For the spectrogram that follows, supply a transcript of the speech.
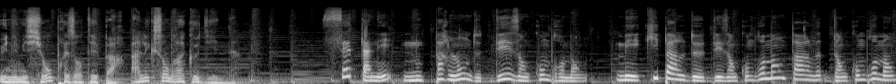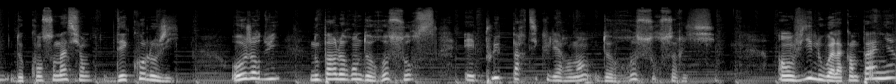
Une émission présentée par Alexandra Codine. Cette année, nous parlons de désencombrement. Mais qui parle de désencombrement parle d'encombrement, de consommation, d'écologie. Aujourd'hui, nous parlerons de ressources et plus particulièrement de ressourcerie. En ville ou à la campagne,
